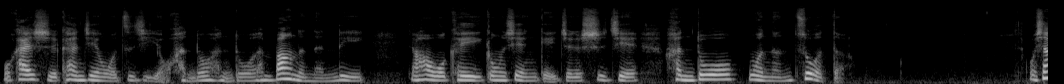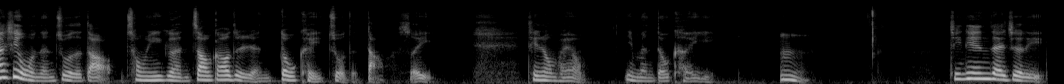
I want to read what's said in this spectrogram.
我开始看见我自己有很多很多很棒的能力，然后我可以贡献给这个世界很多我能做的。我相信我能做得到，从一个很糟糕的人都可以做得到，所以听众朋友，你们都可以。嗯，今天在这里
